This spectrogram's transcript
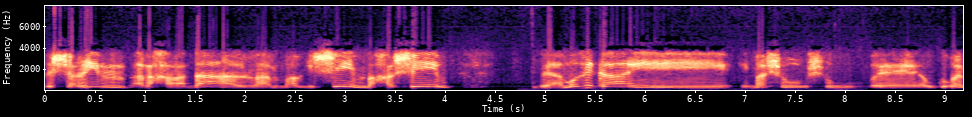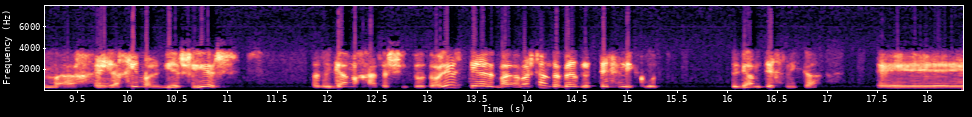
ושרים על החרדה, על מה מרגישים, מחשים, והמוזיקה היא, היא משהו שהוא אה, גורם הכי, הכי מרגיע שיש. אז זה גם אחת השיטות. אבל יש, תראה, מה, מה שאתה מדבר זה טכניקות, זה גם טכניקה. אה,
